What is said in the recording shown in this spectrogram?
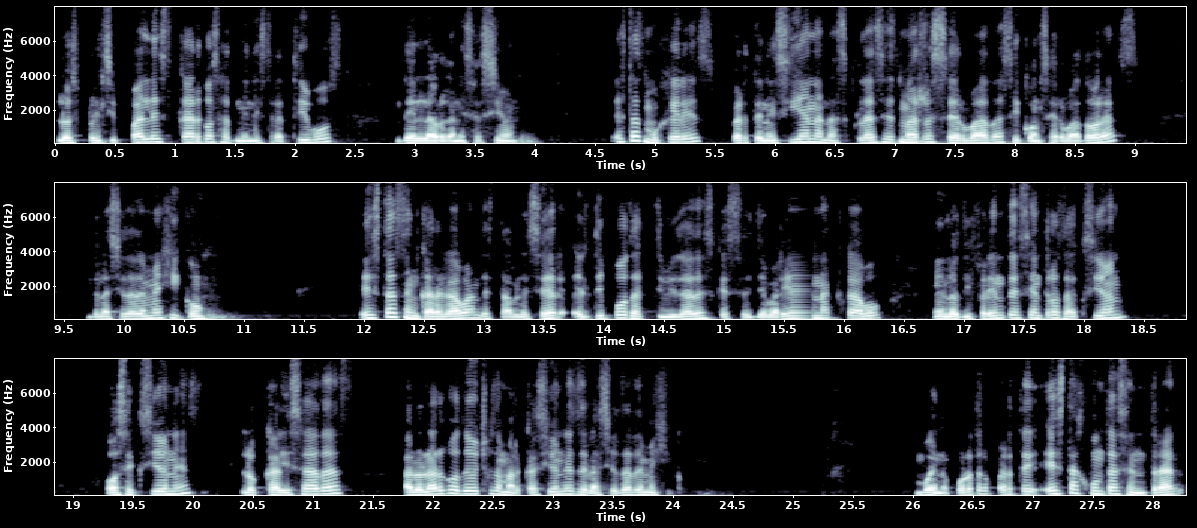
los principales cargos administrativos de la organización. Estas mujeres pertenecían a las clases más reservadas y conservadoras de la Ciudad de México. Estas se encargaban de establecer el tipo de actividades que se llevarían a cabo en los diferentes centros de acción o secciones localizadas a lo largo de ocho demarcaciones de la Ciudad de México. Bueno, por otra parte, esta Junta Central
